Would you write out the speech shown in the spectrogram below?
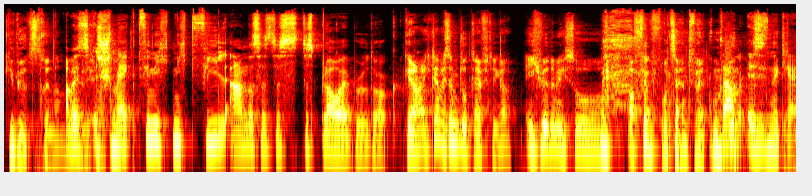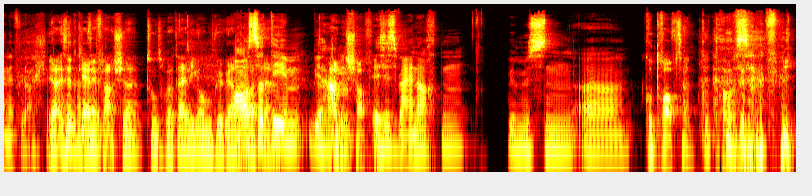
Gewürz drinnen. aber es, es schmeckt, finde ich, nicht viel anders als das, das blaue Brewdog. Genau, ich glaube, es ist ein bisschen kräftiger. Ich würde mich so auf 5% wetten. Darum, es ist eine kleine Flasche. ja, es ist eine kleine ehrlich. Flasche zur unserer Verteidigung. Wir werden Außerdem, wir haben, alles schaffen. es ist Weihnachten, wir müssen äh, gut drauf sein. gut raus sein.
